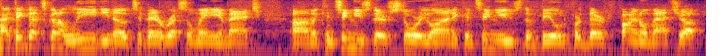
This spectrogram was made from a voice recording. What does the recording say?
I think that's going to lead, you know, to their WrestleMania match. Um, it continues their storyline. It continues the build for their final matchup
